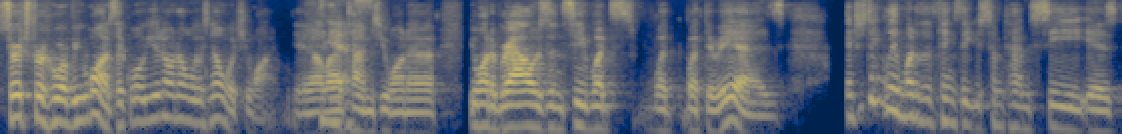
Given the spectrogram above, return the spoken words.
search for whoever you want. It's like, well, you don't always know what you want. You know, a lot yes. of times you want to you want to browse and see what's what what there is. Interestingly, one of the things that you sometimes see is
